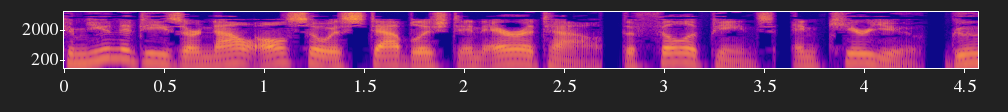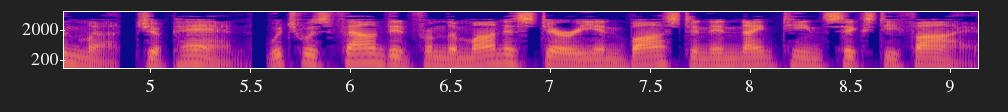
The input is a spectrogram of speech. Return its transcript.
Communities are now also established in Aratao, the Philippines, and Kiryu, Gunma, Japan, which was founded from the monastery in Boston in 1965.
